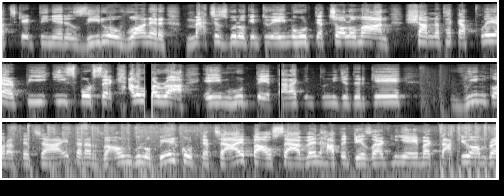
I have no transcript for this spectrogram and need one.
আজকের দিনের জিরো ওয়ানের ম্যাচেসগুলো কিন্তু এই মুহূর্তে চলমান। সামনে থাকা প্লেয়ার পিই স্পোর্টস এর খেলোয়াড়রা এই মুহূর্তে, তারা কিন্তু নিজেদেরকে উইন করাতে চায়, তারা রাউন্ডগুলো বের করতে চায়, পাও সেভেন হাতে ডেজার্ট নিয়ে এবার তাকেও আমরা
